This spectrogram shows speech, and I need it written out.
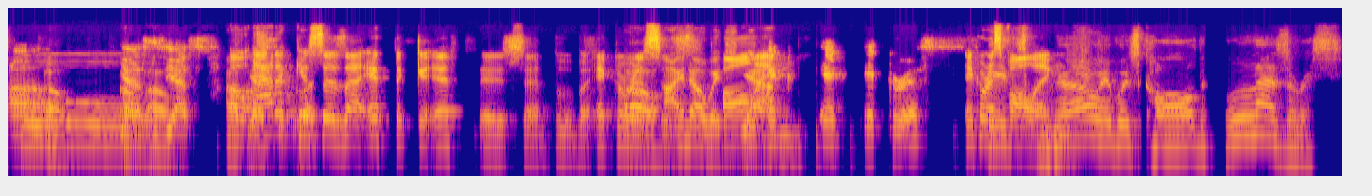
uh, Oh, yes, oh. yes. Oh, yes, Atticus is uh, Ithaca, is uh, Booba. Icarus. Oh, I is know which- yeah. falling. Ic- Icarus. Icarus It's- falling. No, it was called Lazarus.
